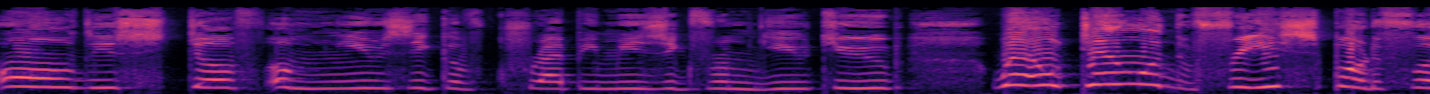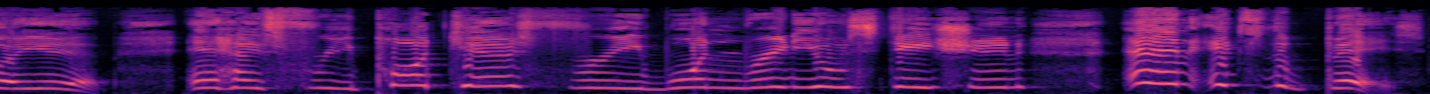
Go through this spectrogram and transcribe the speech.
all this stuff of music, of crappy music from YouTube? Well, download the free Spotify app. It has free podcasts, free one radio station, and it's the best.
